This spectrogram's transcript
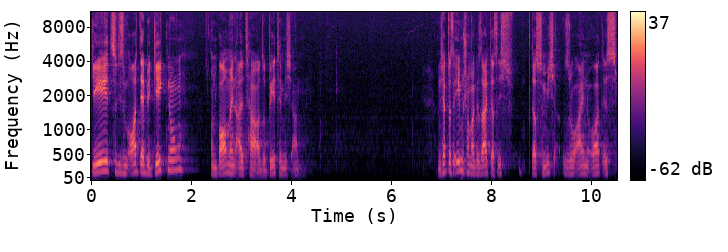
Geh zu diesem Ort der Begegnung und baue mein Altar, also bete mich an. Und ich habe das eben schon mal gesagt, dass ich, dass für mich so ein Ort ist,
